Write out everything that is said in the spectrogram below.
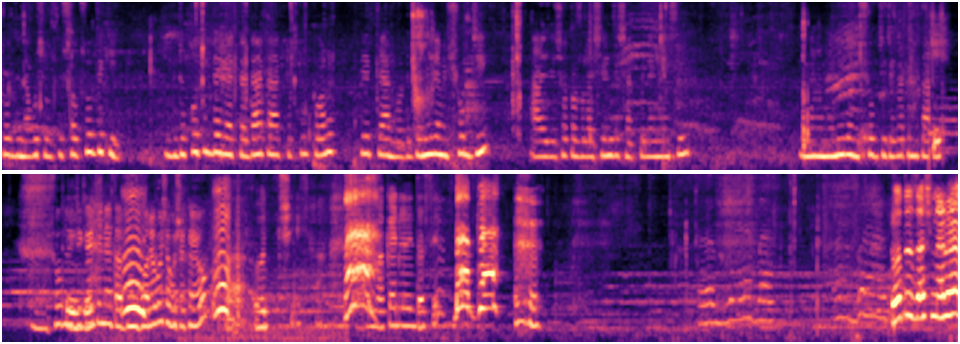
সবজি না বসে বসে সব সবজি কি? দুটো কচুর দেখে একটা ডাটা একটা পুকল পেঁপে আলু এটা নিরামিষ সবজি। আর এই যে সকালবেলা সিরিঞ্জি শাক তুলে নিয়েছি নিরামিষ সবজিটা কাটে কি? সবজিটি কেটে নিয়ে তারপর ঘরে বসে বসে খাইও। হচ্ছে নিতেছে রোদে যাস না রে।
